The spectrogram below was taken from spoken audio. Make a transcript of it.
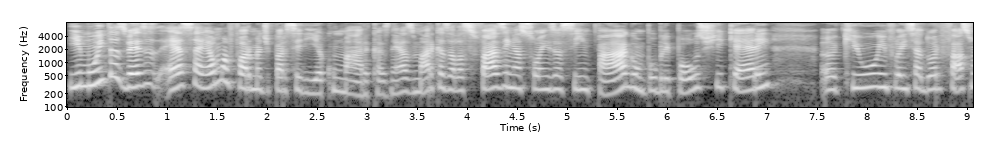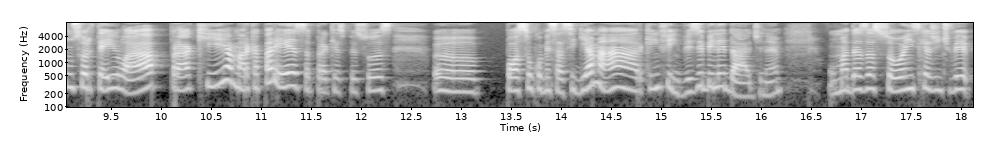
e muitas vezes essa é uma forma de parceria com marcas, né? As marcas elas fazem ações assim, pagam public post e querem uh, que o influenciador faça um sorteio lá para que a marca apareça, para que as pessoas uh, possam começar a seguir a marca, enfim, visibilidade, né? Uma das ações que a gente vê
